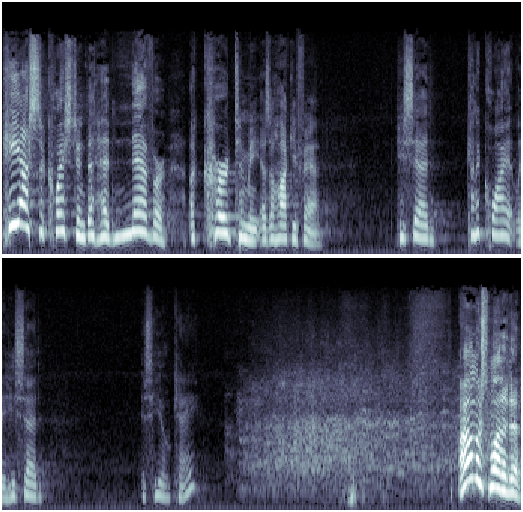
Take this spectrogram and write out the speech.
he asked a question that had never occurred to me as a hockey fan. He said, kind of quietly, he said, Is he okay? I almost wanted to.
